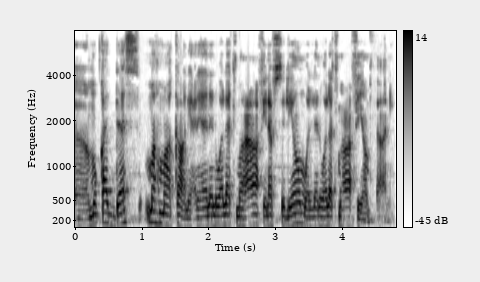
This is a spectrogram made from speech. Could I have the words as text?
آه، مقدس مهما كان يعني أنا انولدت معاه في نفس اليوم ولا انولدت معاه في يوم ثاني.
